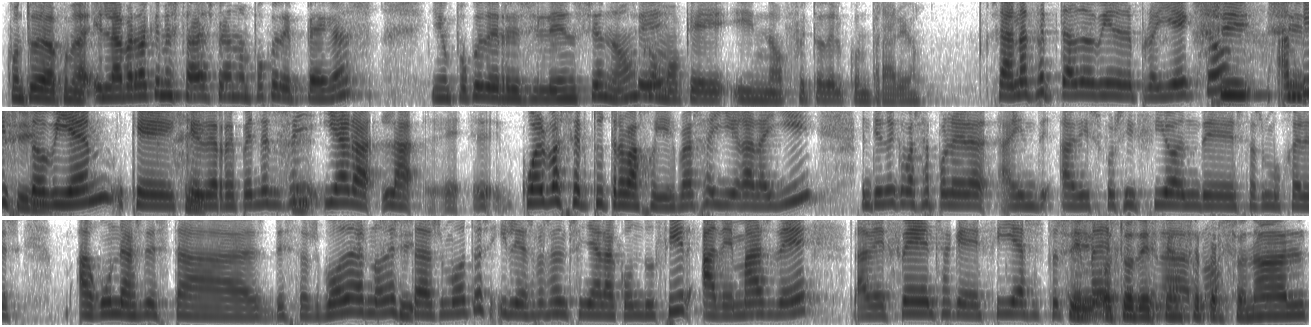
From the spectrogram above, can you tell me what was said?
con toda la comunidad. Y la verdad que me estaba esperando un poco de pegas y un poco de resiliencia, ¿no? Sí. Como que, y no, fue todo el contrario. O sea, han aceptado bien el proyecto, Sí, han visto sí. bien que, de repente así. Y ahora, la, eh, eh, ¿cuál va a ser tu trabajo? ¿Y ¿Vas a llegar allí? Entiendo que vas a poner a, a in- a disposición de estas mujeres algunas de estas, de estas bodas, ¿no? De estas motos, y les vas a enseñar a conducir, además de la defensa que decías, esto tema de autodefensa personal,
